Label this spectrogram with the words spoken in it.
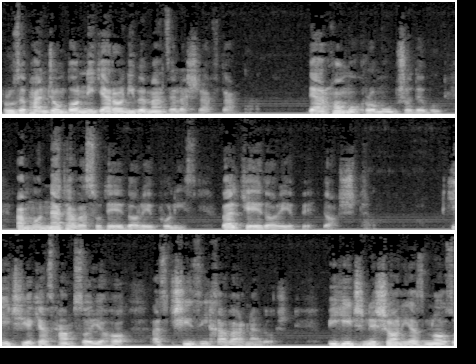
روز پنجم با نگرانی به منزلش رفتم. درها مهرموم شده بود اما نه توسط اداره پلیس بلکه اداره بهداشت. هیچ یک از همسایه ها از چیزی خبر نداشت. بی هیچ نشانی از ناز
